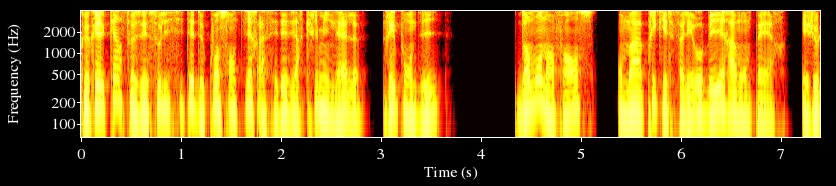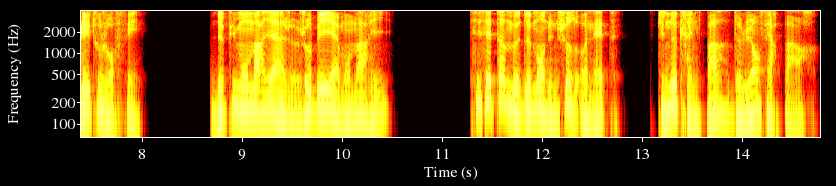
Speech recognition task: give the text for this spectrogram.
que quelqu'un faisait solliciter de consentir à ses désirs criminels, répondit Dans mon enfance, on m'a appris qu'il fallait obéir à mon père, et je l'ai toujours fait. Depuis mon mariage, j'obéis à mon mari. Si cet homme me demande une chose honnête, qu'il ne craigne pas de lui en faire part.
